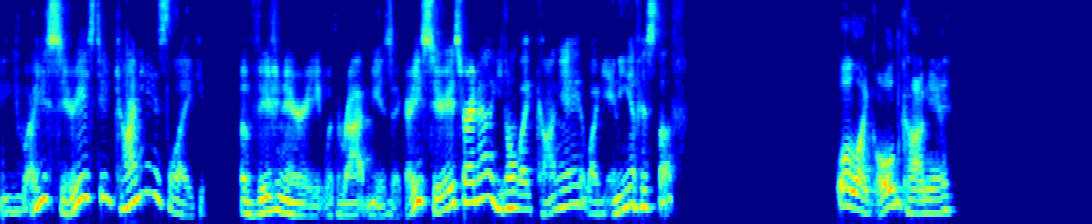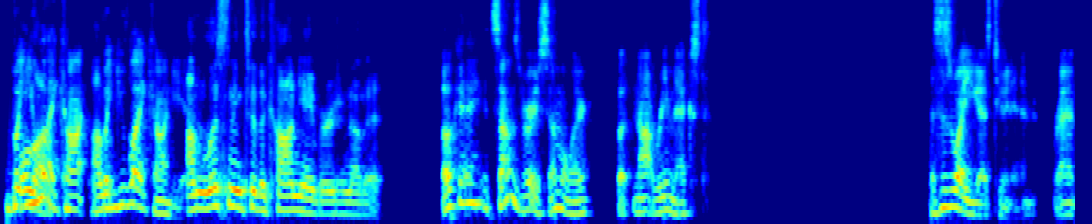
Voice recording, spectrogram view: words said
You, are you serious, dude? Kanye is like a visionary with rap music. Are you serious right now? You don't like Kanye, like any of his stuff? Well, like old Kanye. But Hold you on. like Con but you like Kanye. I'm listening to the Kanye version of it. Okay, it sounds very similar, but not remixed. This is why you guys tune in, right?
